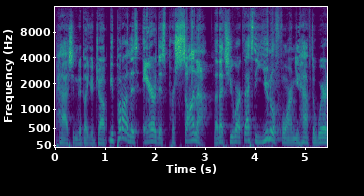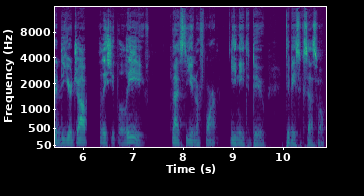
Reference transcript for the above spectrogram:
passionate about your job. You put on this air, this persona that that's you are. That's the uniform you have to wear to do your job. At least you believe that's the uniform you need to do to be successful.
